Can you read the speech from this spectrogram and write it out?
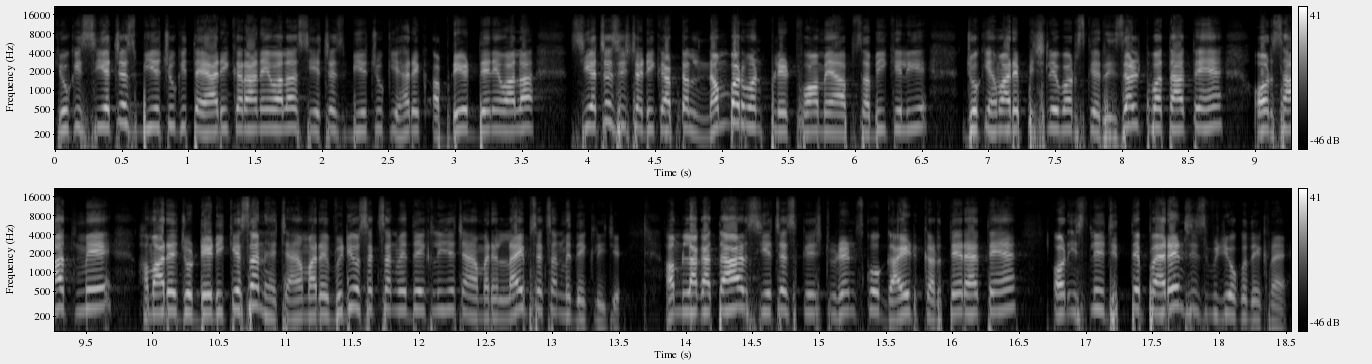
क्योंकि सी एच की तैयारी कराने वाला सी एच की हर एक अपडेट देने वाला C study capital number one platform है आप सभी के लिए, जो कि हमारे पिछले वर्ष के रिज़ल्ट बताते हैं, और साथ में हमारे जो डेडिकेशन है, चाहे हमारे वीडियो सेक्शन में देख लीजिए, चाहे हमारे लाइव सेक्शन में देख लीजिए, हम लगातार सी के स्टूडेंट्स को गाइड करते रहते हैं, और इसलिए जितने पेरेंट्स इस वीडियो को देख रहे हैं,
